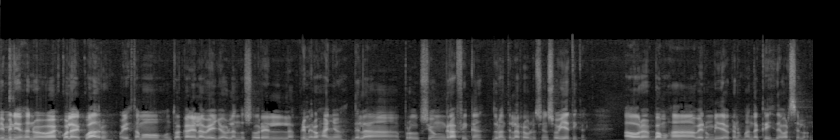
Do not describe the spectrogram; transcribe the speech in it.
Bienvenidos de nuevo a Escuela de Cuadros. Hoy estamos junto a Caela Bello hablando sobre los primeros años de la producción gráfica durante la Revolución Soviética. Ahora vamos a ver un video que nos manda Chris de Barcelona.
